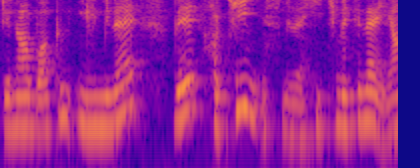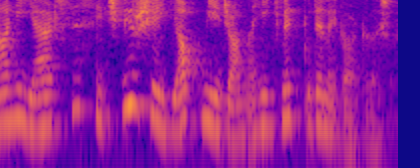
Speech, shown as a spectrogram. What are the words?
Cenab-ı Hakk'ın ilmine ve hakim ismine, hikmetine yani yersiz hiçbir şey yapmayacağına, hikmet bu demek arkadaşlar.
